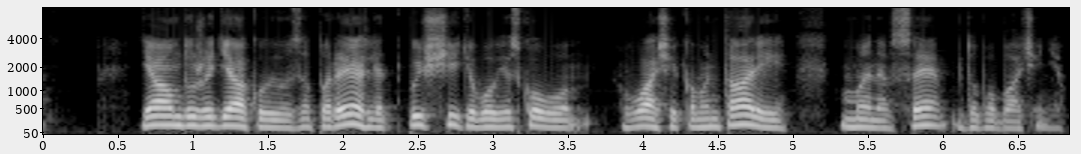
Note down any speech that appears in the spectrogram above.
Я вам дуже дякую за перегляд. Пишіть обов'язково ваші коментарі. У мене все. До побачення.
